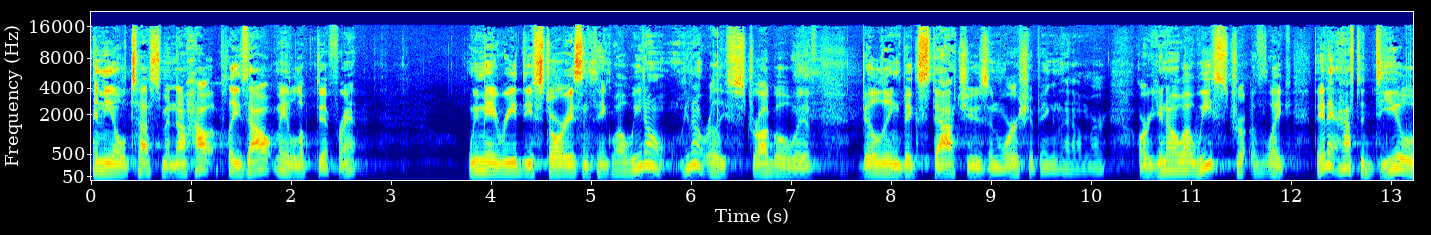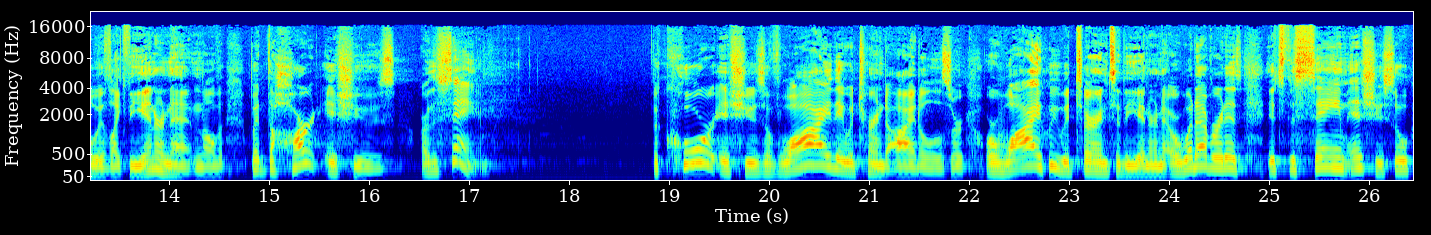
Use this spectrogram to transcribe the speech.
in the Old Testament. Now, how it plays out may look different. We may read these stories and think, well, we don't, we don't really struggle with building big statues and worshiping them or or you know what we str- like they didn't have to deal with like the internet and all that but the heart issues are the same the core issues of why they would turn to idols or, or why we would turn to the internet or whatever it is, it's the same issue. So,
